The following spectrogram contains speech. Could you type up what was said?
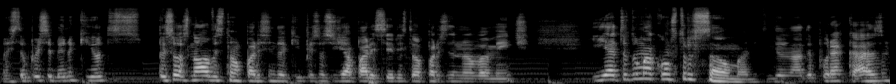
mas estão percebendo que outras pessoas novas estão aparecendo aqui, pessoas que já apareceram estão aparecendo novamente. E é tudo uma construção, mano, entendeu? Nada por acaso.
